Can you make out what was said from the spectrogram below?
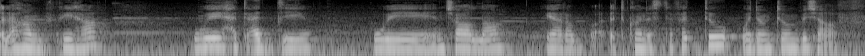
الأهم فيها. وحتعدي. وإن شاء الله يا رب تكونوا استفدتوا ودمتم بشغف.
